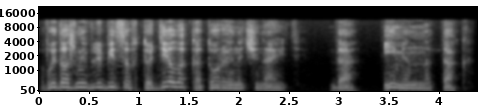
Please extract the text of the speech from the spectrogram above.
Вы должны влюбиться в то дело, которое начинаете. Да, именно так.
